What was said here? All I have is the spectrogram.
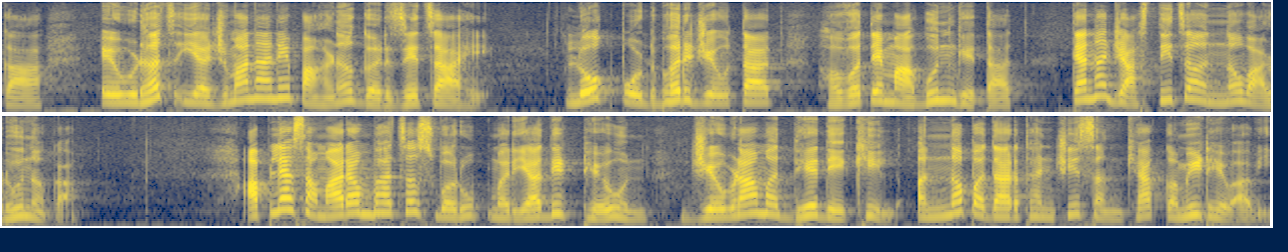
का? एवढंच यजमानाने पाहणं गरजेचं आहे. लोक पोटभर जेवतात हवं ते मागून घेतात त्यांना जास्तीचं अन्न वाढू नका. आपल्या समारंभाचं स्वरूप मर्यादित ठेवून जेवणामध्ये देखील अन्नपदार्थांची संख्या कमी ठेवावी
